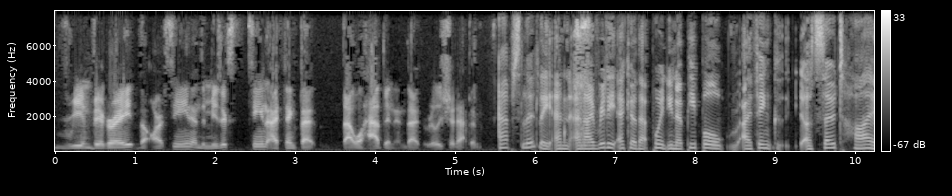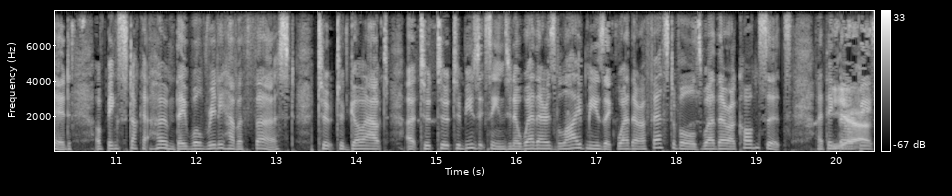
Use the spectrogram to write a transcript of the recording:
reinvigorate the art scene and the music scene, I think that that will happen and that really should happen. Absolutely. And, and I really echo that point. You know, people, I think, are so tired of being stuck at home. They will really have a thirst to, to go out uh, to, to, to music scenes, you know, where there is live music, where there are festivals, where there are concerts. I think there will be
